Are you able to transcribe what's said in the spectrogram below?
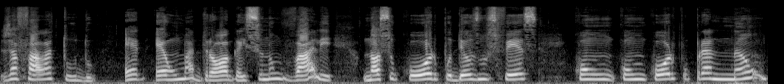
já fala tudo. É, é uma droga, isso não vale. Nosso corpo, Deus nos fez com, com um corpo para não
